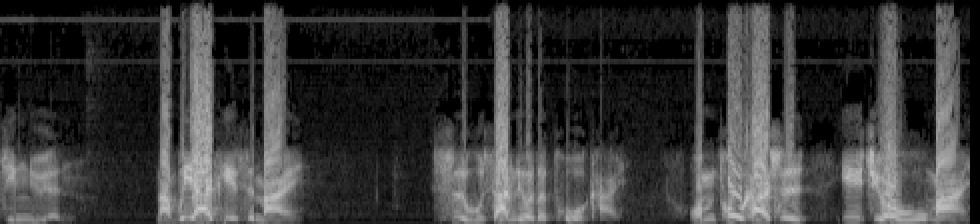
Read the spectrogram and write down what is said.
金元，那 VIP 是买四五三六的拓凯。我们拓凯是一九五买，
